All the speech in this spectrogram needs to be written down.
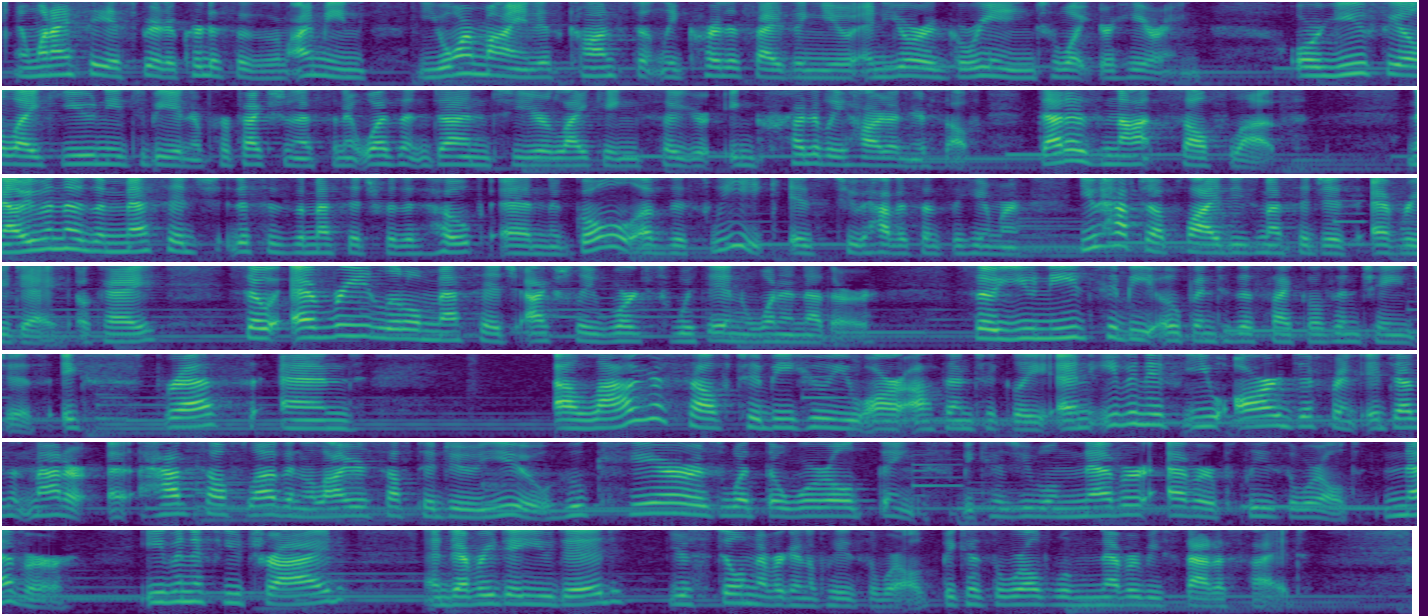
And when I say a spirit of criticism, I mean your mind is constantly criticizing you and you're agreeing to what you're hearing or you feel like you need to be a perfectionist and it wasn't done to your liking, so you're incredibly hard on yourself. That is not self love. Now, even though the message, this is the message for the hope and the goal of this week is to have a sense of humor, you have to apply these messages every day, okay? So every little message actually works within one another. So you need to be open to the cycles and changes. Express and allow yourself to be who you are authentically. And even if you are different, it doesn't matter. Uh, have self love and allow yourself to do you. Who cares what the world thinks? Because you will never, ever please the world. Never. Even if you tried and every day you did, you're still never going to please the world because the world will never be satisfied.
